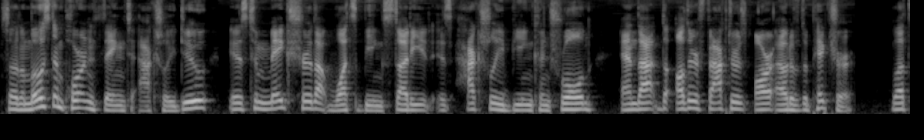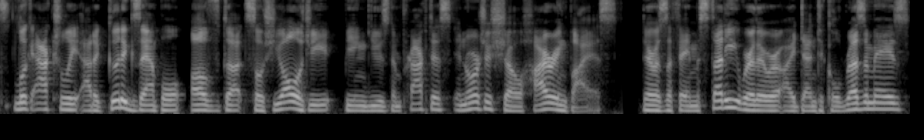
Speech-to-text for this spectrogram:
So, the most important thing to actually do is to make sure that what's being studied is actually being controlled and that the other factors are out of the picture. Let's look actually at a good example of that sociology being used in practice in order to show hiring bias. There was a famous study where there were identical resumes,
